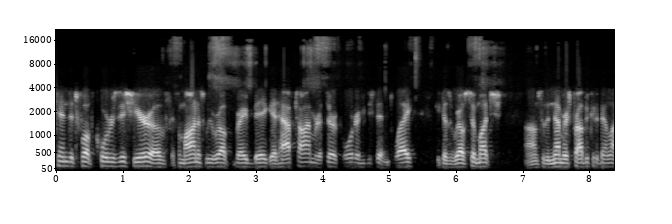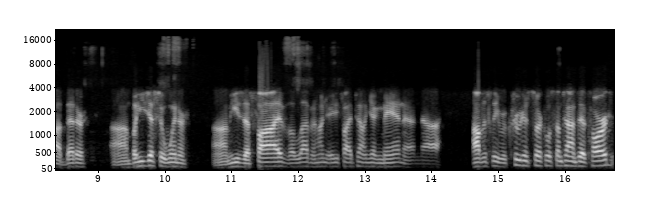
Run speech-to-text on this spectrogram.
10 to 12 quarters this year. Of if I'm honest, we were up very big at halftime or the third quarter. He just didn't play because we were up so much. Um, so the numbers probably could have been a lot better. Um, but he's just a winner. Um, he's a 5'11", 185 pound young man, and uh, obviously recruiting circles sometimes that's hard.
